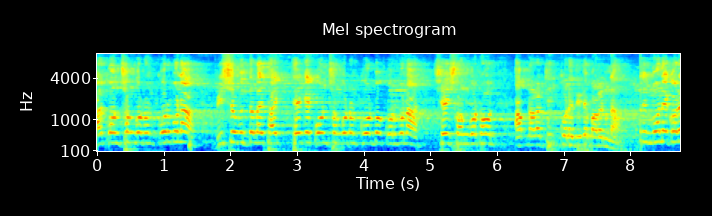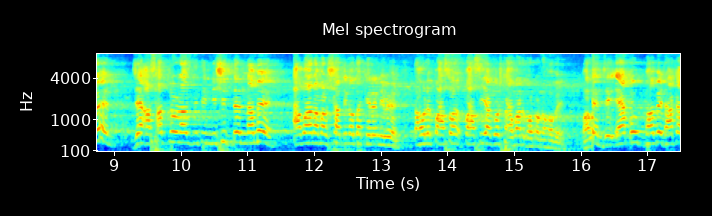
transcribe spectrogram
আর কোন সংগঠন করব না? বিশ্ববিদ্যালয় থেকে কোন সংগঠন করব করব না? সেই সংগঠন আপনারা ঠিক করে দিতে পারেন না। মনে করেন যে ছাত্র রাজনীতি নিষিদ্ধের নামে আবার আমার স্বাধীনতা কেড়ে নেবেন, তাহলে পাঁচ পাঁচই আগস্ট আবার ঘটনা হবে। ভালো? যে এককভাবে ঢাকা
